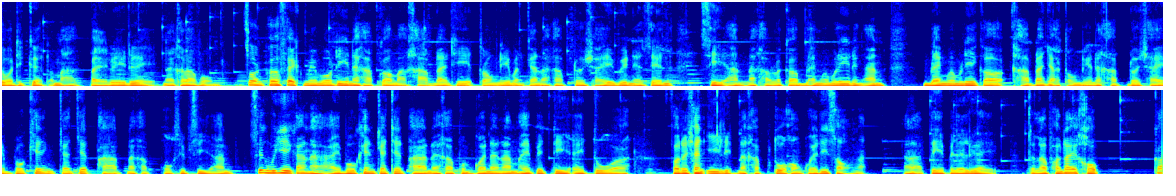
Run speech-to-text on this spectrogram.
ตัวที่เกิดออกมาไปเรื่อยๆ นะครับผม ส่วน perfect memory นะครับ ก็มา craft ได้ที่ตรงนี้เหมือนกันนะครับ โดยใช้ wind essence 4 อันนะครับ แล้วก็ blank memory 1 อัน blank memory ก็ craft ได้จากตรงนี้นะครับ โดยใช้ broken gadget part นะครับ 64 อัน ซึ่งวิธีการหาไอ broken gadget part นะครับ ผมก็แนะนำให้ไปตีไอตัว foundation elite นะครับ ตัวของ quest ที่ 2 อะนะตีไปเรื่อยๆ แต่แล้วพอได้ครบก็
